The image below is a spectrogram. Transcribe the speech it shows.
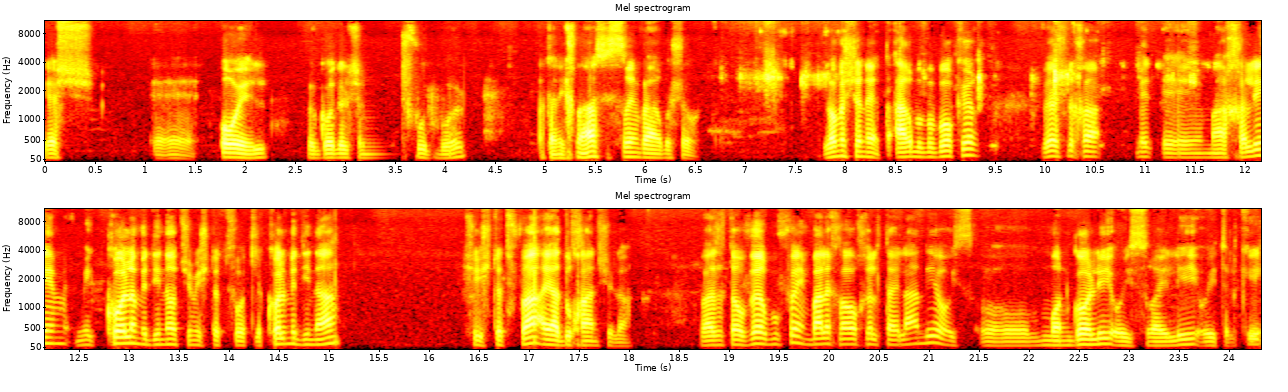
יש אה, אוהל בגודל של פוטבול, אתה נכנס 24 שעות. לא משנה, אתה ארבע בבוקר, ויש לך אה, מאכלים מכל המדינות שמשתתפות. לכל מדינה שהשתתפה היה דוכן שלה. ואז אתה עובר בופה, אם בא לך אוכל תאילנדי, או, או מונגולי, או ישראלי, או איטלקי.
